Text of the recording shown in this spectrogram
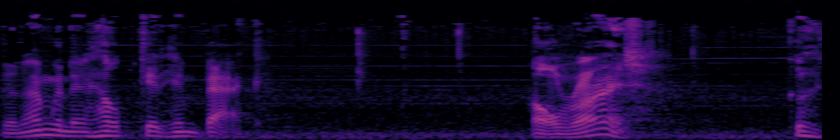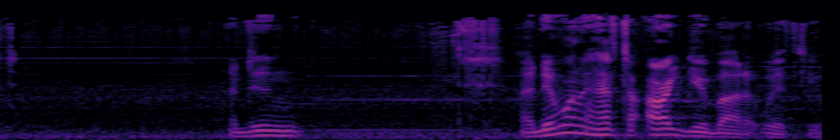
then I'm going to help get him back. All right. Good. I didn't I didn't want to have to argue about it with you.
